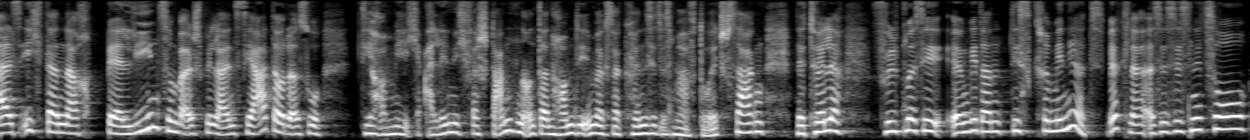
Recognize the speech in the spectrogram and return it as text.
als ich dann nach Berlin zum Beispiel ins Theater oder so, die haben mich alle nicht verstanden und dann haben die immer gesagt, können Sie das mal auf Deutsch sagen? Natürlich fühlt man sich irgendwie dann diskriminiert, wirklich. Also es ist nicht so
